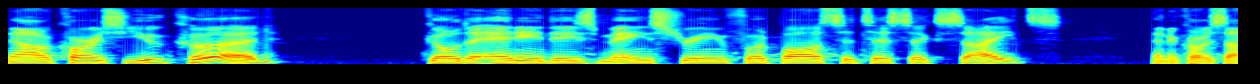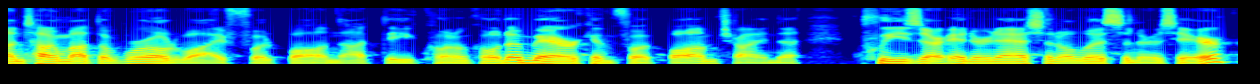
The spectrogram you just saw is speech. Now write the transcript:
Now, of course, you could go to any of these mainstream football statistics sites. And of course, I'm talking about the worldwide football, not the quote unquote American football. I'm trying to please our international listeners here.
